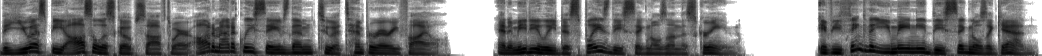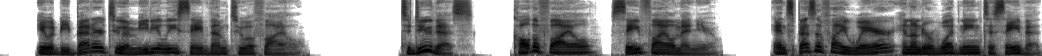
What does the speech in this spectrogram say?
the USB oscilloscope software automatically saves them to a temporary file and immediately displays these signals on the screen. If you think that you may need these signals again, it would be better to immediately save them to a file. To do this, call the File, Save File menu, and specify where and under what name to save it.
